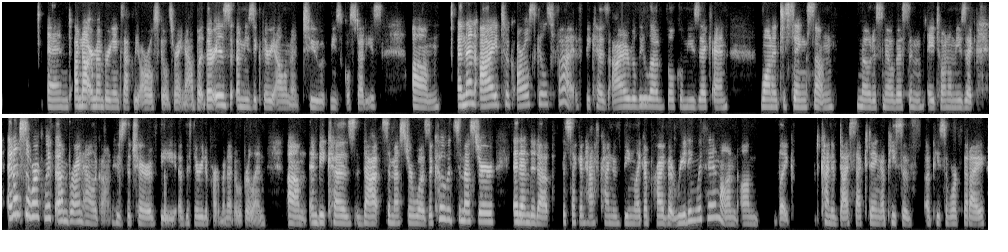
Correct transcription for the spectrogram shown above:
and I'm not remembering exactly aural skills right now, but there is a music theory element to musical studies. Um, and then I took aural skills five because I really loved vocal music and wanted to sing some modus novus and atonal music, and also work with um, Brian Alegant, who's the chair of the of the theory department at Oberlin. Um, and because that semester was a COVID semester, it ended up the second half kind of being like a private reading with him on on like kind of dissecting a piece of a piece of work that I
